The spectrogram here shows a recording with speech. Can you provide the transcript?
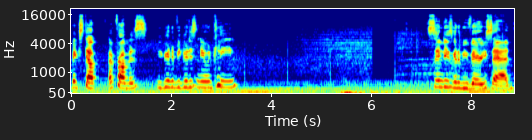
fixed up. I promise. You're gonna be good as new and clean. Cindy's gonna be very sad.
